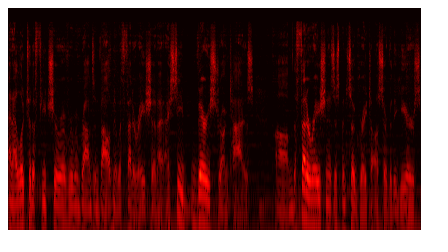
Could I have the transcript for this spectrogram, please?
and I look to the future of RubinBrown's involvement with Federation, I, I see very strong ties. Um, the Federation has just been so great to us over the years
